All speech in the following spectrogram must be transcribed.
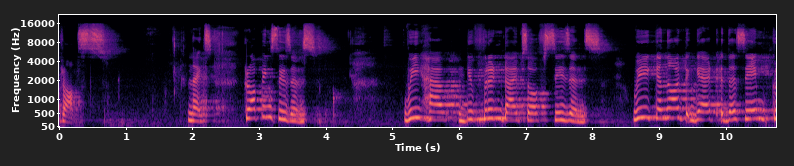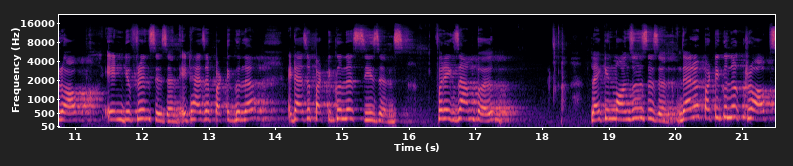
crops. Next cropping seasons. We have different types of seasons we cannot get the same crop in different season. It has a particular it has a particular seasons. For example like in monsoon season there are particular crops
